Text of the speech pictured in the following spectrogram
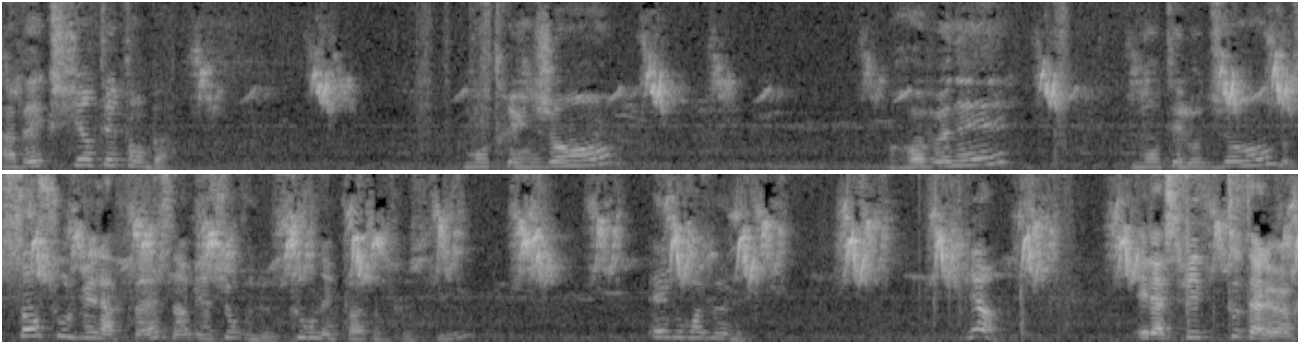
avec chien tête en bas. Montrez une jambe, revenez, montez l'autre jambe, sans soulever la fesse, hein, bien sûr vous ne tournez pas comme ceci, et vous revenez. Bien, et la suite tout à l'heure.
